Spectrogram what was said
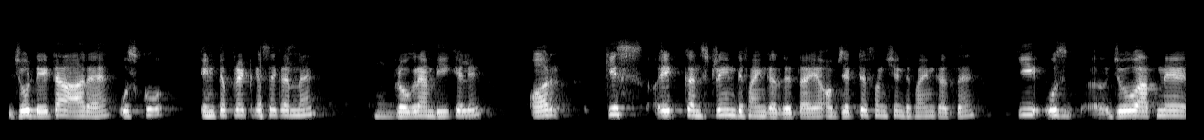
जो डेटा आ रहा है उसको इंटरप्रेट कैसे करना है? हम्म, प्रोग्राम बी के लिए। और किस एक कंस्ट्रेंट डिफाइन कर देता है या ऑब्जेक्टिव फ़ंक्शन डिफाइन करता है कि उस जो आपने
